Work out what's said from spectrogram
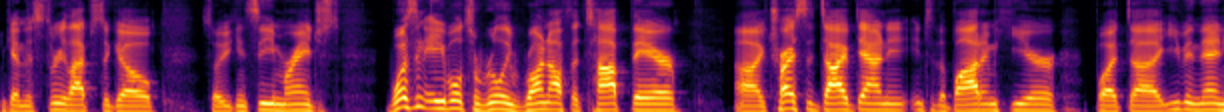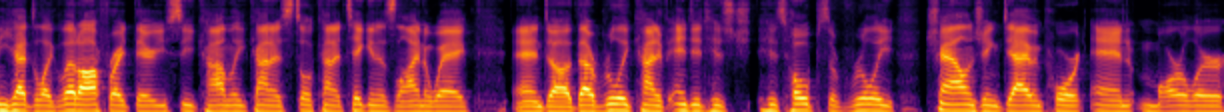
Again, there's three laps to go. So you can see Moran just wasn't able to really run off the top there. Uh, he tries to dive down in, into the bottom here, but uh, even then he had to like let off right there. You see Conley kind of still kind of taking his line away, and uh, that really kind of ended his his hopes of really challenging Davenport and Marlar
